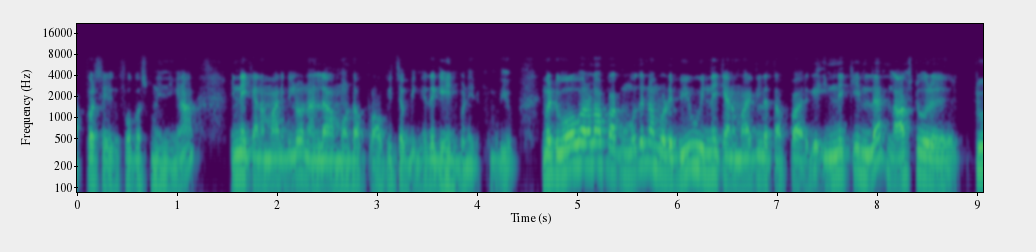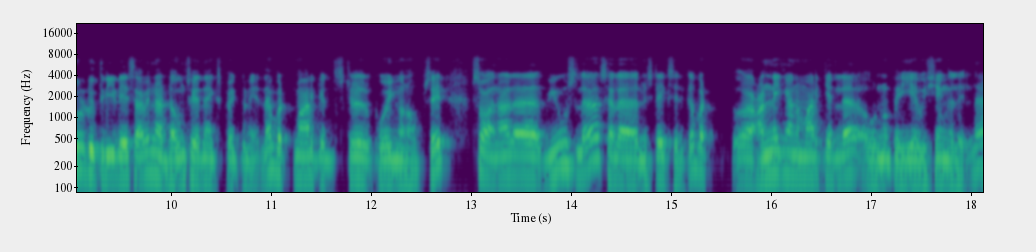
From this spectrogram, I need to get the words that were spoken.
அப்பர் சைடுக்கு ஃபோக்கஸ் பண்ணியிருந்தீங்கன்னா இன்னைக்கான மார்க்கெட்டில் நல்ல அமௌண்ட் ஆஃப் ப்ராஃபிட்ஸ் அப்படிங்கிறத கெயின் பண்ணியிருக்க முடியும். பட் ஓவராலாக பார்க்கும்போது நம்மளோட வியூ இன்னைக்கான மார்க்கெட்டில் தப்பாக இருக்குது இன்னைக்கு இல்லை லாஸ்ட் ஒரு டூ டு த்ரீ டேஸாகவே நான் டவுன் சைடு தான் எக்ஸ்பெக்ட் பண்ணியிருந்தேன். But market still going on up side so அதனால் வியூஸில் சில மிஸ்டேக்ஸ் இருக்குது பட் அன்னைக்கான மார்க்கெட்டில் ஒன்றும் பெரிய விஷயங்கள் இல்லை.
